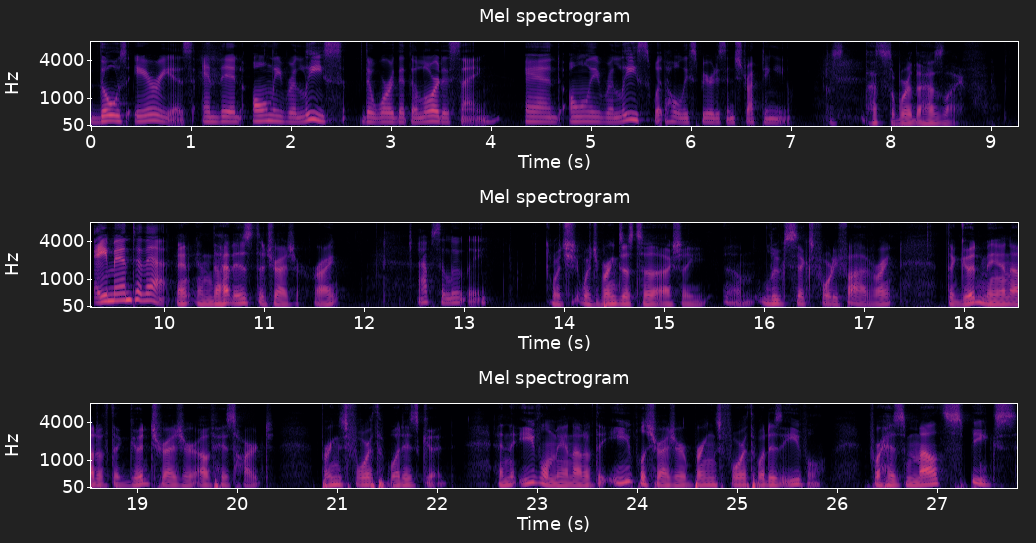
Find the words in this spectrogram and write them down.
those areas and then only release the word that the Lord is saying and only release what Holy Spirit is instructing you. That's the word that has life Amen to that. and and that is the treasure right Absolutely. which which brings us to actually um, luke six forty five, right The good man out of the good treasure of his heart brings forth what is good, and the evil man out of the evil treasure brings forth what is evil. For his mouth speaks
